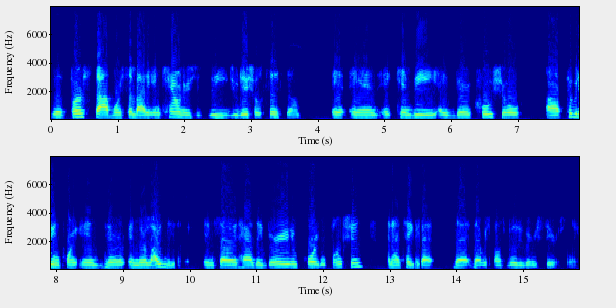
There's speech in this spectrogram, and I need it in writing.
the first stop where somebody encounters the judicial system, and it can be a very crucial uh, pivoting point in their in their livelihood. And so it has a very important function, and I take that that that responsibility very seriously.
